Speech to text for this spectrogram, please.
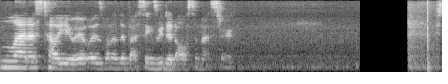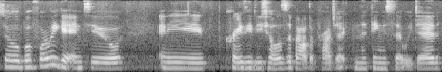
let us tell you, it was one of the best things we did all semester. So, before we get into any crazy details about the project and the things that we did,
